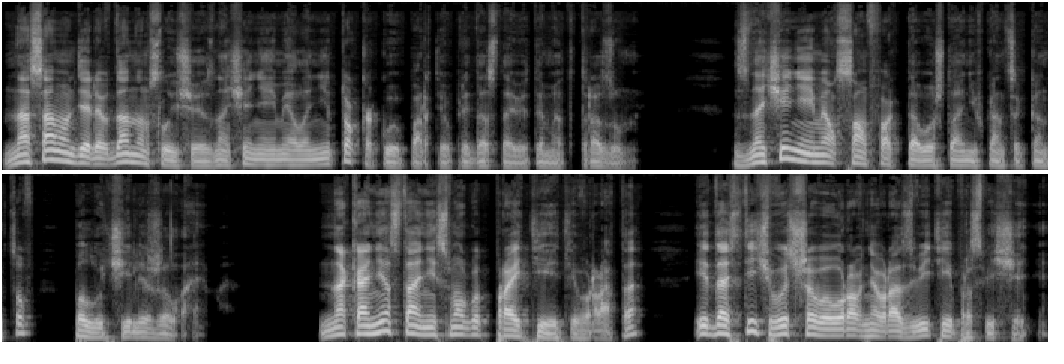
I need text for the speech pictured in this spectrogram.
На самом деле, в данном случае значение имело не то, какую партию предоставит им этот разумный. Значение имел сам факт того, что они в конце концов получили желаемое. Наконец-то они смогут пройти эти врата и достичь высшего уровня в развитии и просвещении.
